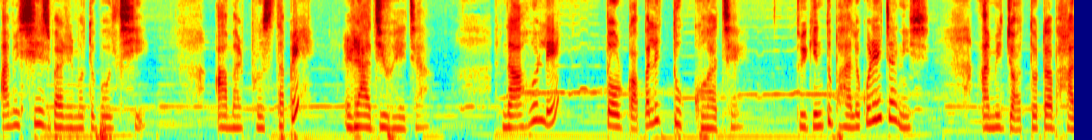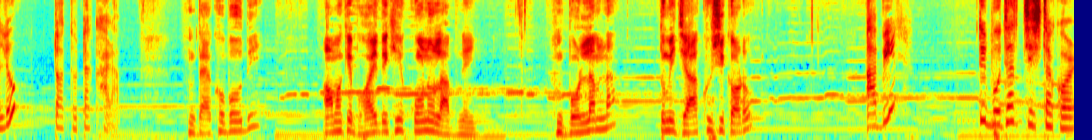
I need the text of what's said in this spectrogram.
আমি শেষবারের মতো বলছি আমার প্রস্তাবে রাজি হয়ে যা। না হলে তোর কপালে দুঃখ আছে। তুই কিন্তু ভালো করেই জানিস আমি যতটা ভালো ততটা খারাপ। দেখো বৌদি আমাকে ভয় দেখিয়ে কোনো লাভ নেই। বললাম না তুমি যা খুশি করো। আবির তুই বোঝার চেষ্টা কর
